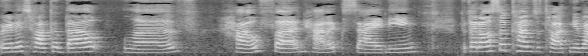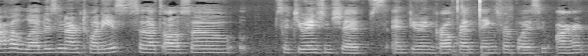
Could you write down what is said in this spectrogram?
We're gonna talk about love, how fun, how exciting, but that also comes with talking about how love is in our 20s. So that's also situationships and doing girlfriend things for boys who aren't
